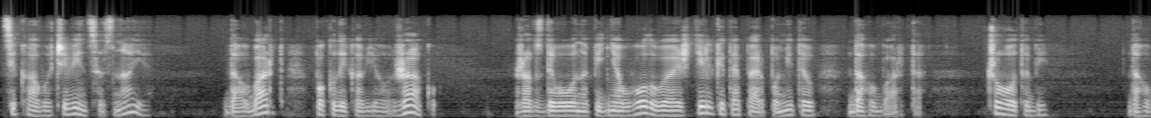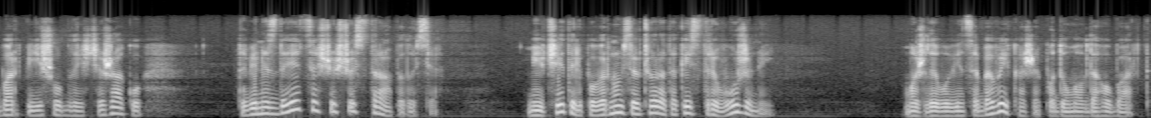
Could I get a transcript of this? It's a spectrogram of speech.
Цікаво, чи він це знає? Дагобард покликав його Жаку. Жак здивовано підняв голову, а аж тільки тепер помітив Дагобарта. Чого тобі? Дагобард підійшов ближче. Жаку, тобі не здається, що щось трапилося? Мій вчитель повернувся вчора такий стривожений. Можливо, він себе викаже, подумав Дагобард.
